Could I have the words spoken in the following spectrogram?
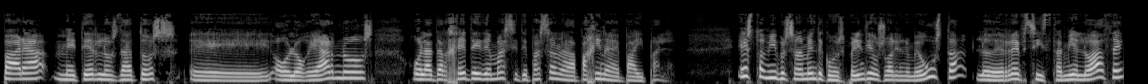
para meter los datos eh, o loguearnos o la tarjeta y demás si te pasan a la página de PayPal. Esto a mí personalmente como experiencia de usuario no me gusta, lo de RevSys también lo hacen,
